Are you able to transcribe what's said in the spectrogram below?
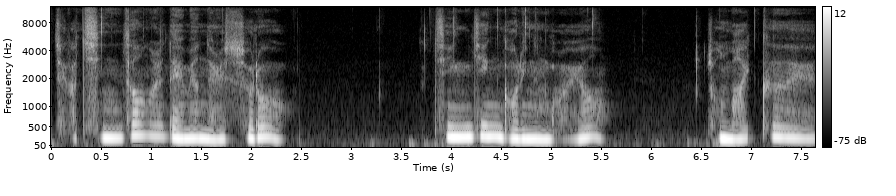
제가 진성을 내면 낼수록 징징거리는 거예요. 전 마이크에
